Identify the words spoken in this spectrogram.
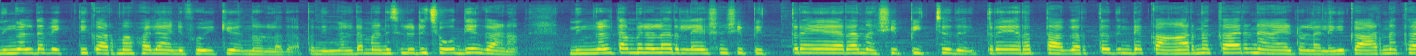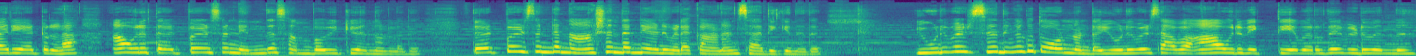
നിങ്ങളുടെ വ്യക്തി കർമ്മഫലം അനുഭവിക്കൂ എന്നുള്ളത്. അപ്പം നിങ്ങളുടെ മനസ്സിലൊരു ചോദ്യം കാണാം. നിങ്ങൾ തമ്മിലുള്ള റിലേഷൻഷിപ്പ് ഇത്രയേറെ നശിപ്പിച്ചത് ഇത്രയേറെ തകർത്തതിന്റെ കാരണക്കാരനായിട്ടുള്ള അല്ലെങ്കിൽ കാരണക്കാരിയായിട്ടുള്ള ആ ഒരു തേർഡ് പേഴ്സൺ എന്ത് സംഭവിക്കൂ എന്നുള്ളത്. തേർഡ് പേഴ്സന്റെ നാശം തന്നെയാണ് ഇവിടെ കാണാൻ സാധിക്കുന്നത്. യൂണിവേഴ്സ് നിങ്ങൾക്ക് തോന്നുന്നുണ്ടോ? യൂണിവേഴ്സ് ആ ഒരു വ്യക്തിയെ വെറുതെ വിടുമെന്ന്?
